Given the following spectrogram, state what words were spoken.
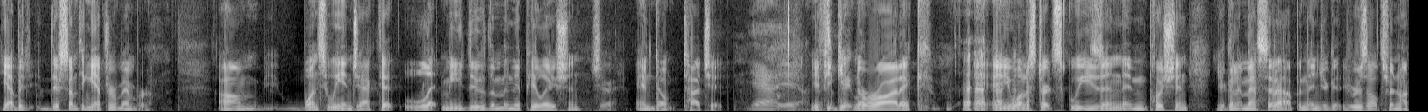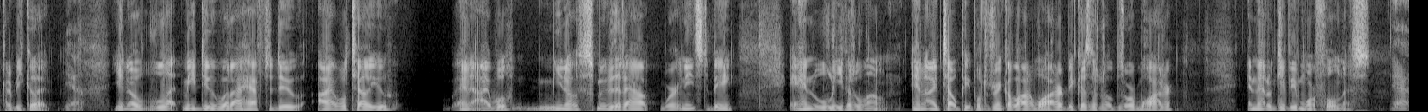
Yeah, but there's something you have to remember. Um, once we inject it, let me do the manipulation Sure. and don't touch it. Yeah. Yeah. If you get neurotic and, you want to start squeezing and pushing, you're going to mess it up, and then your your results are not going to be good. Yeah. You know, let me do what I have to do. I will tell you, and I will, you know, smooth it out where it needs to be, and leave it alone. And I tell people to drink a lot of water because it'll absorb water, and that'll give you more fullness. Yeah.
